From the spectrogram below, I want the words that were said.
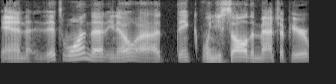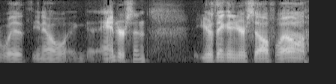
and it's one that you know I think when you saw the matchup here with you know Anderson, you're thinking to yourself, well,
